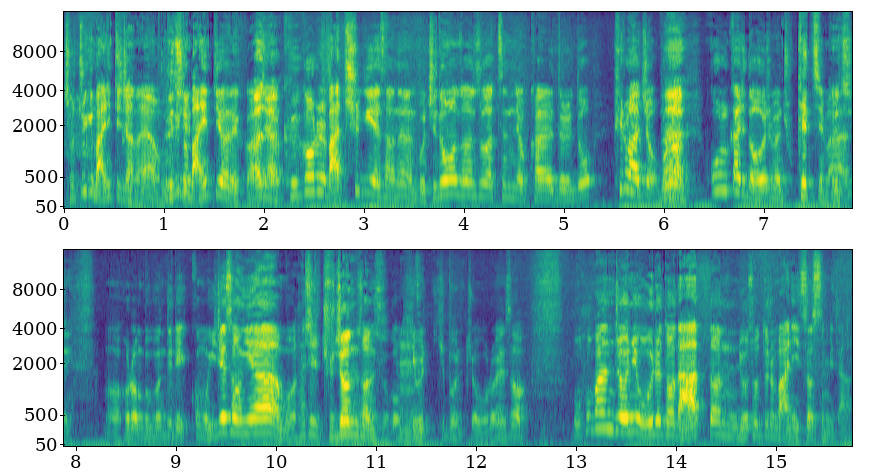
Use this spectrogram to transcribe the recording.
저쪽이 많이 뛰잖아요. 우리도 많이 뛰어야 될 거 아니에요. 맞아요. 그거를 맞추기 위해서는 뭐 지동원 선수 같은 역할들도 필요하죠. 물론 네. 골까지 넣어주면 좋겠지만 그렇지. 뭐 그런 부분들이 있고 뭐 이재성이야 뭐 사실 주전 선수고 음. 기본, 기본적으로 해서 뭐 후반전이 오히려 더 나았던 요소들은 많이 있었습니다.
